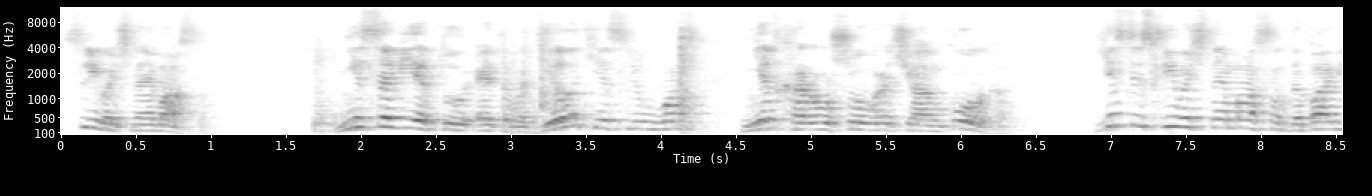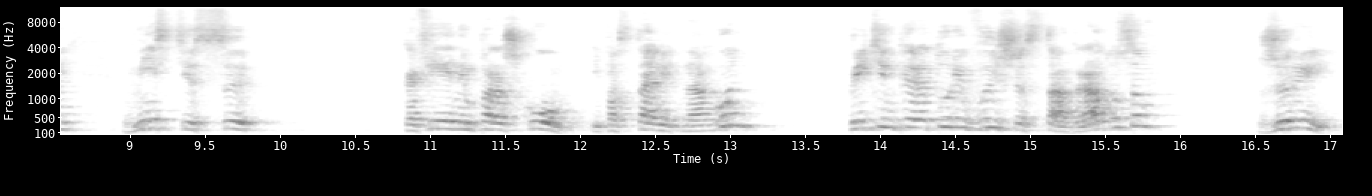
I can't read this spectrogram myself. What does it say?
сливочное масло. Не советую этого делать, если у вас нет хорошего врача-онколога. Если сливочное масло добавить вместе с кофейным порошком и поставить на огонь, при температуре выше 100 градусов жиры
